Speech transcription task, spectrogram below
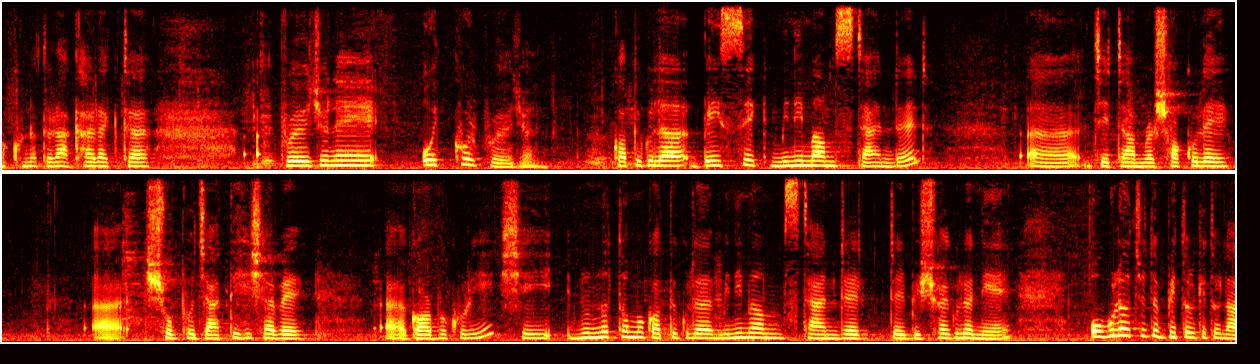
অক্ষুণ্ণত রাখার একটা প্রয়োজনে ঐক্যর প্রয়োজন। কতগুলা বেসিক মিনিমাম স্ট্যান্ডার্ড যেটা আমরা সকলে সভ্য জাতি হিসাবে গর্ব করি। সেই ন্যূনতম কতগুলো মিনিমাম স্ট্যান্ডার্ডের বিষয়গুলো নিয়ে ওগুলো যদি বিতর্কিত না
